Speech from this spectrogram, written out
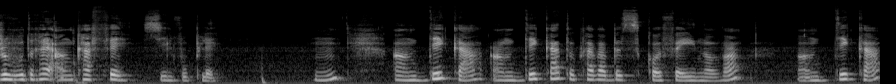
Je voudrais un café, s'il vous plaît. Hmm? Un deca to kawa bezkofeinowa. Un deca,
